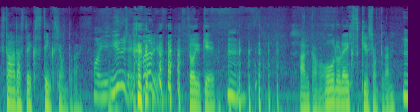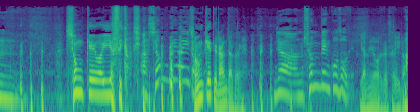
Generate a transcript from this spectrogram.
スターダストエクスティンクションとかね。あ言えるじゃん。いっぱいあるやん。そういう系。うん。あるかも。オーロラエクスキューションとかね。うん。ション系は言いやすいかもしれない。あションベはいいシかも、ね、ョン系ってなんだそれ。じゃああのションベン小僧で。やめようぜそういうの。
